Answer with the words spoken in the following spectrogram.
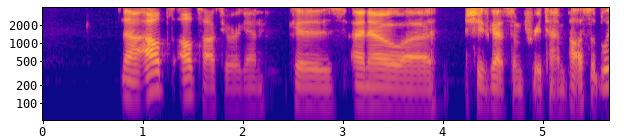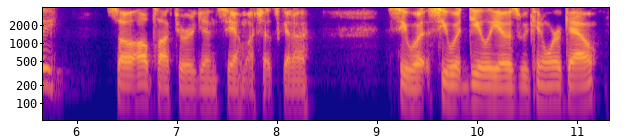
No, I'll I'll talk to her again because I know uh, she's got some free time possibly. So I'll talk to her again, see how much that's gonna see what see what dealios we can work out.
